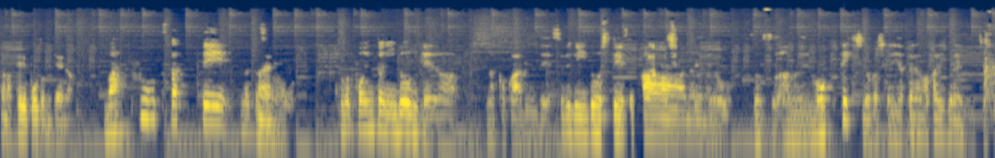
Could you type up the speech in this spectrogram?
なんかテレポートみたいな。マップを使って、なんかその、このポイントに移動みたいな、なんかこうあるんで、それで移動して、あーなるほそうそう、あのね、目的地の場所がやたら分かりづらいんで、ちょっと、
